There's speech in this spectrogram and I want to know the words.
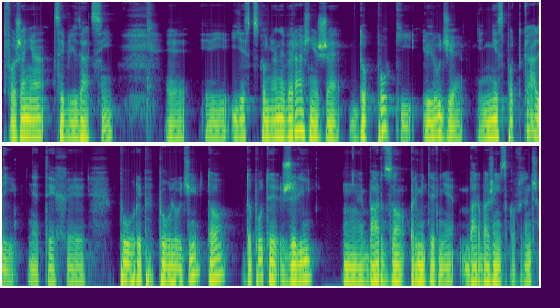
tworzenia cywilizacji. I jest wspomniane wyraźnie, że dopóki ludzie nie spotkali tych y, półryb, półludzi, to dopóty żyli mm, bardzo prymitywnie, barbarzyńsko wręcz.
